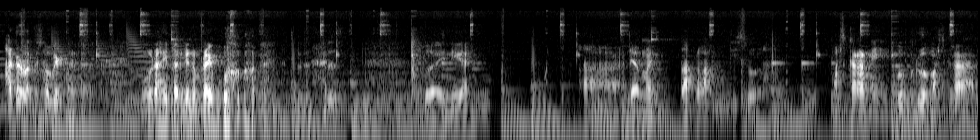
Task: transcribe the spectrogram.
Ada roti sobek mas. Murah itu harga enam ribu. Gue ini kan eh, dia lap lap tisu lah. Maskeran nih gue berdua maskeran.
